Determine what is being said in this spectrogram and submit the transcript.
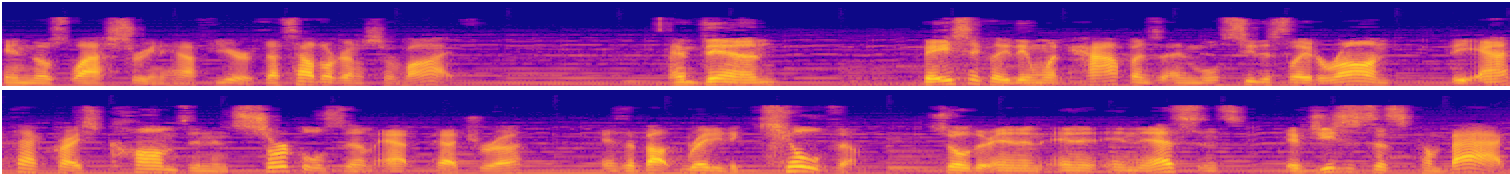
in those last three and a half years. That's how they're going to survive. And then, basically, then what happens, and we'll see this later on, the Antichrist comes and encircles them at Petra and is about ready to kill them. So they're in, in, in essence, if Jesus doesn't come back,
